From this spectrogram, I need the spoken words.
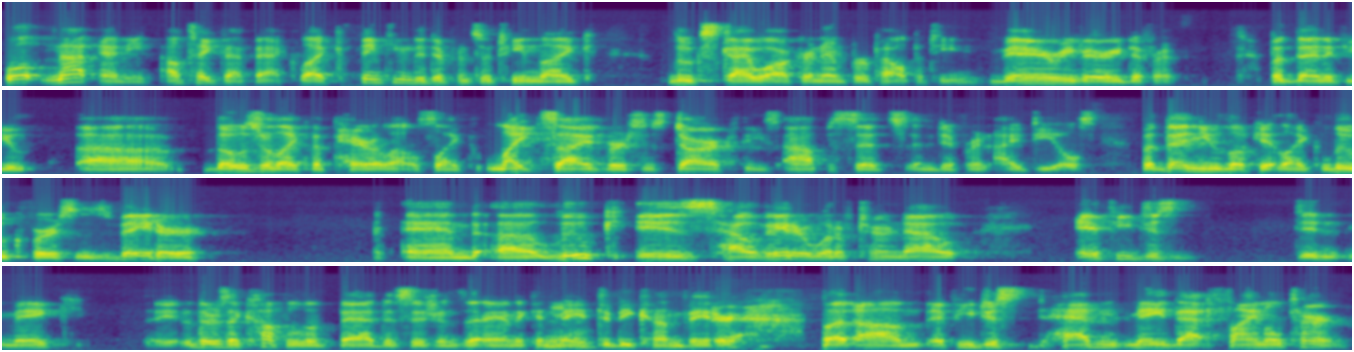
well, not any. I'll take that back. Like thinking the difference between like Luke Skywalker and Emperor Palpatine, very, very different. But then if you, uh, those are like the parallels, like light side versus dark, these opposites and different ideals. But then you look at like Luke versus Vader, and uh, Luke is how Vader would have turned out if he just didn't make. There's a couple of bad decisions that Anakin Yeah. made to become Vader, but um, if he just hadn't made that final turn,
